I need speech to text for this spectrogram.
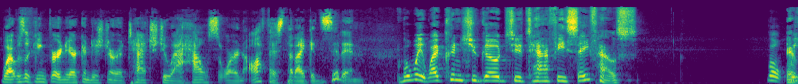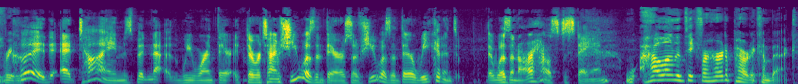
well, I was looking for an air conditioner attached to a house or an office that I could sit in. But wait, why couldn't you go to Taffy's safe house? Well, Every- we could at times, but not, we weren't there. There were times she wasn't there, so if she wasn't there, we couldn't. It wasn't our house to stay in. How long did it take for her to power to come back?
